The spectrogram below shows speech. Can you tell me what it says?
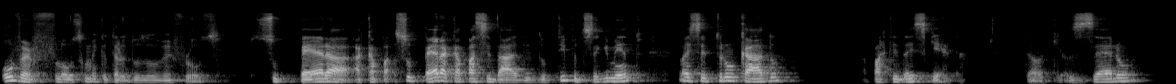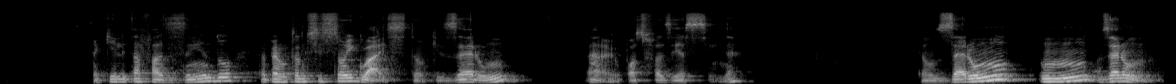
overflows, como é que eu traduzo overflows? Supera a, supera a capacidade do tipo de segmento, vai ser truncado a partir da esquerda. Então, aqui, ó, zero. Aqui ele está fazendo, está perguntando se são iguais. Então, aqui, 0, 1. Um. Ah, eu posso fazer assim, né? Então, 0, 1, 1, 1, 0, 1.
